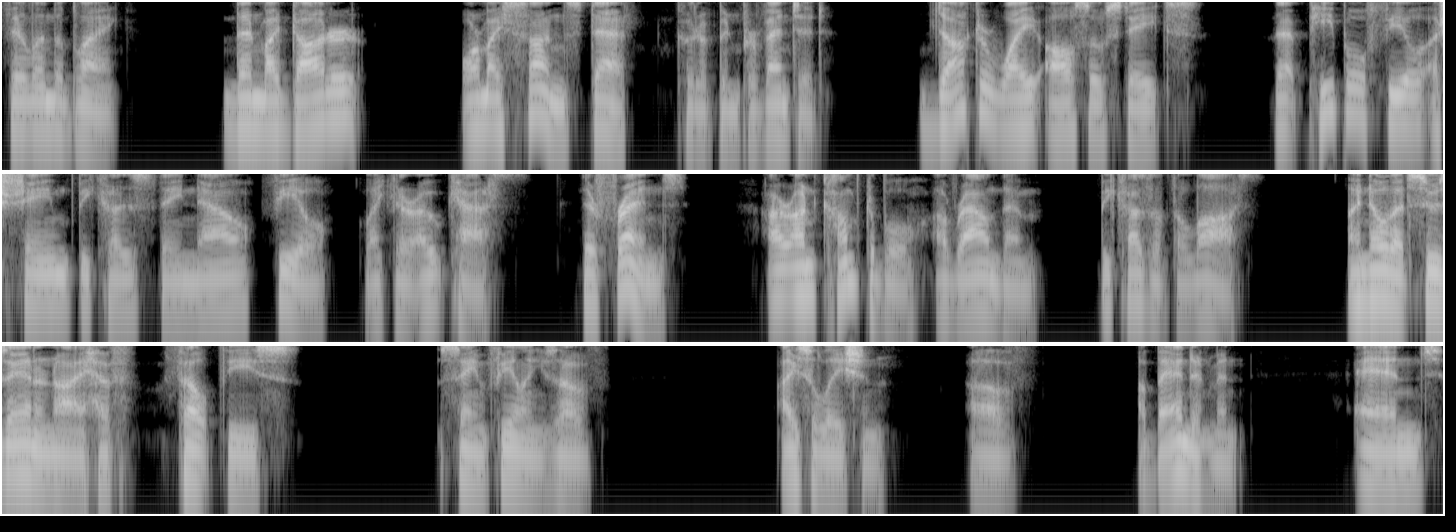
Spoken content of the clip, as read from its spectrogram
fill in the blank, then my daughter or my son's death could have been prevented. Dr. White also states that people feel ashamed because they now feel like they're outcasts. Their friends are uncomfortable around them because of the loss. I know that Suzanne and I have felt these same feelings of isolation, of abandonment, and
